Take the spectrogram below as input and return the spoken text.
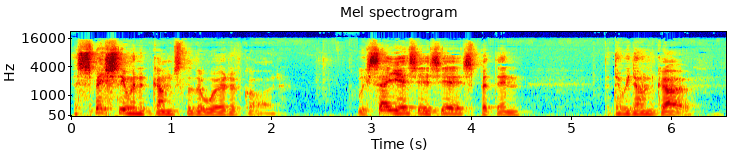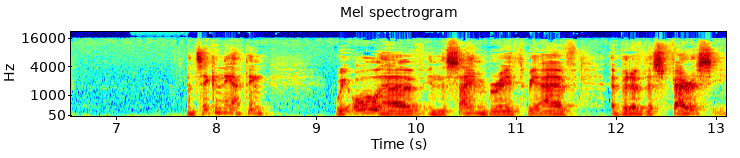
Especially when it comes to the word of God. We say yes, yes, yes, but then but then we don't go. And secondly, I think we all have in the same breath we have a bit of this Pharisee,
